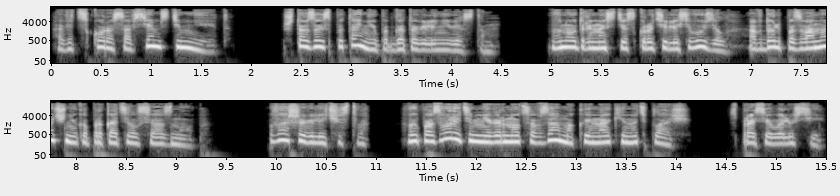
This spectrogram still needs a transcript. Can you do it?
А ведь скоро совсем стемнеет. Что за испытание подготовили невестам?» Внутренности скрутились в узел, а вдоль позвоночника прокатился озноб. «Ваше Величество, вы позволите мне вернуться в замок и накинуть плащ?» — спросила Люси.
